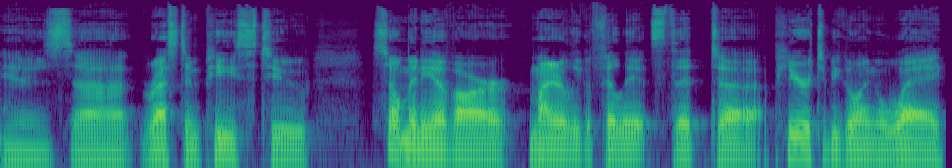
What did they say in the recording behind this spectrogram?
is uh, rest in peace to so many of our minor league affiliates that uh, appear to be going away.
